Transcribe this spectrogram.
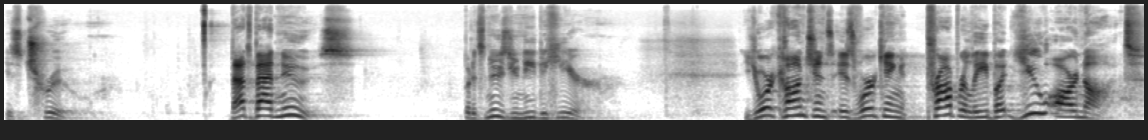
is true. That's bad news, but it's news you need to hear. Your conscience is working properly, but you are not.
